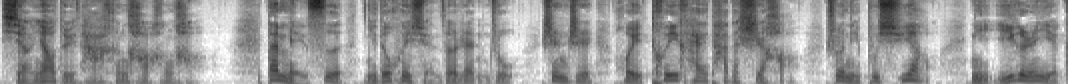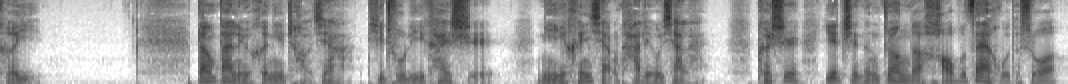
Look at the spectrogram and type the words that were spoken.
想要对他很好很好。但每次你都会选择忍住，甚至会推开他的示好，说你不需要，你一个人也可以。当伴侣和你吵架，提出离开时，你很想他留下来，可是也只能装的毫不在乎的说：“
